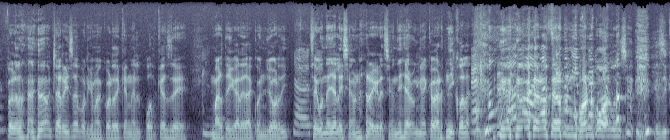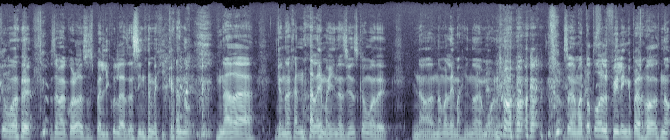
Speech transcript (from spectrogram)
Perdón, me da mucha risa porque me acordé que en el podcast de Marta y Gareda con Jordi, Ah, sí. según ella le hicieron una regresión y era una cavernícola. Era un Era ¿no? un mono o algo así. Así como de. O sea, me acuerdo de sus películas de cine mexicano. Nada. Que no dejan nada a la imaginación. Es como de. No, no me la imagino de mono. o sea, me mató todo el feeling, pero no.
